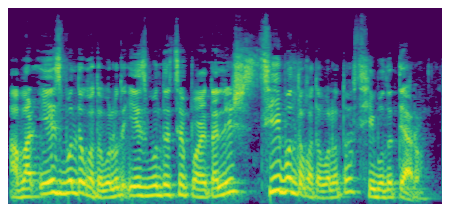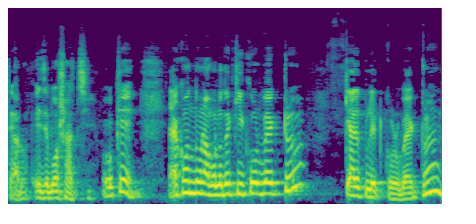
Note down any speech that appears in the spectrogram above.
আবার এস বলতে কত বলো তো? এস বলতে হচ্ছে পঁয়তাল্লিশ। সি বলতে কত বলো তো? সি বলতে তেরো। তেরো। এই যে বসাচ্ছি। ওকে এখন তোমরা বলো তো কী করব একটু? ক্যালকুলেট করব। একটু হ্যাঁ?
